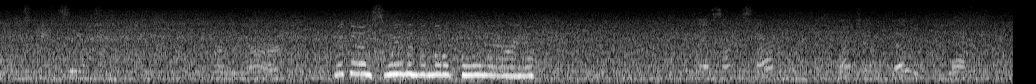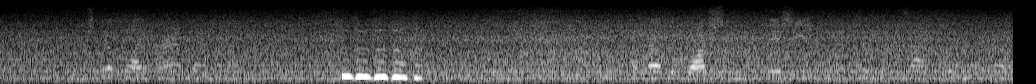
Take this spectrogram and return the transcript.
You just can't see them from where we are. Look at them swimming the little pool area. Yeah, something started them because a bunch of them dove water. And they're still playing around down there. I don't know if it washed some fish in and they took it inside the room or what.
